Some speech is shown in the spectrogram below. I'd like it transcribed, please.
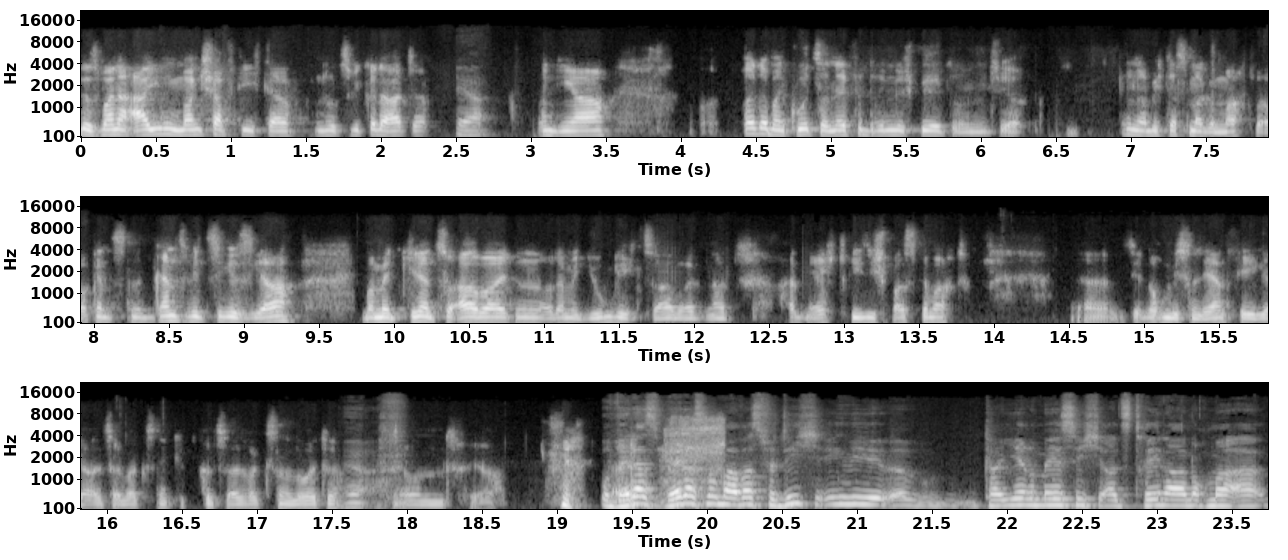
das war eine A-Jugendmannschaft, die ich da in Holzwickede hatte. Ja. Und ja, hat mein kurzer Neffe drin gespielt und ja, dann habe ich das mal gemacht. War auch ganz, ein ganz witziges Jahr. Mal mit Kindern zu arbeiten oder mit Jugendlichen zu arbeiten, hat, hat mir echt riesig Spaß gemacht. äh, sind noch ein bisschen lernfähiger als erwachsene, als erwachsene Leute. Ja. Und ja. Und wäre das, wär das nochmal was für dich, irgendwie äh, karrieremäßig als Trainer nochmal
